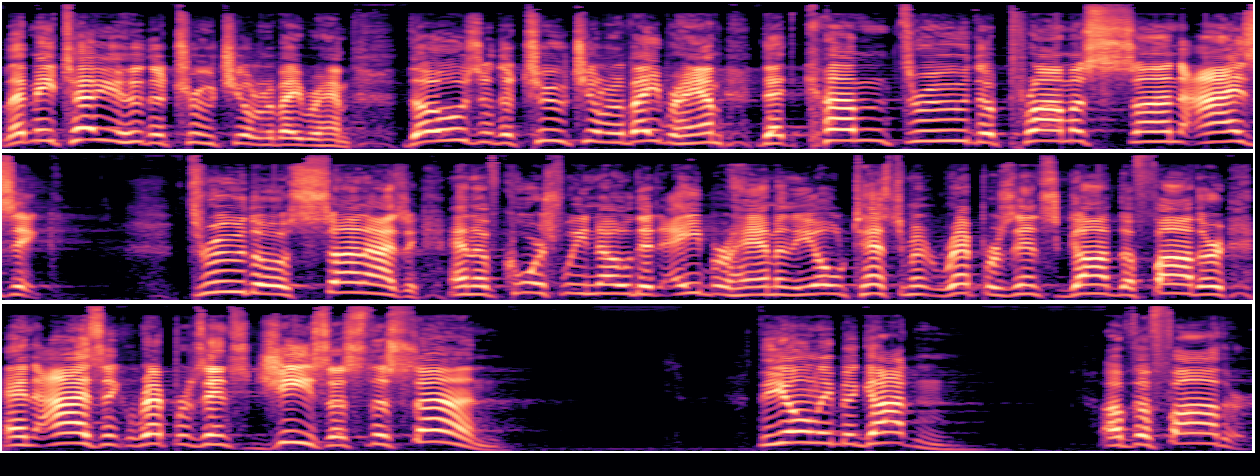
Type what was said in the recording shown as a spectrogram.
Let me tell you who the true children of Abraham. Those are the true children of Abraham that come through the promised son Isaac through the son Isaac. And of course, we know that Abraham in the Old Testament represents God the Father, and Isaac represents Jesus the Son, the only begotten of the Father,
